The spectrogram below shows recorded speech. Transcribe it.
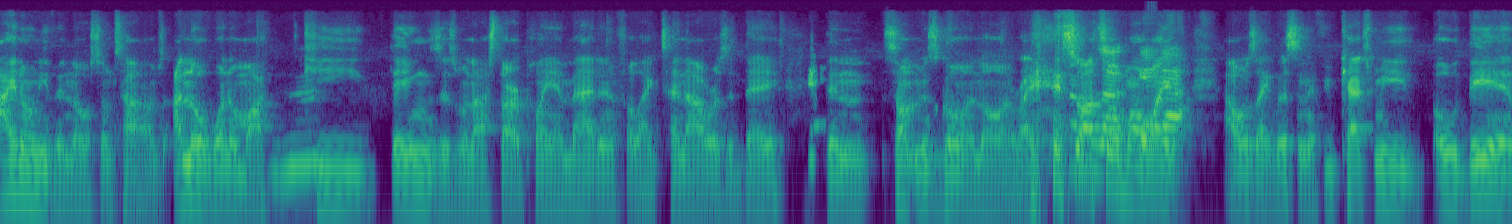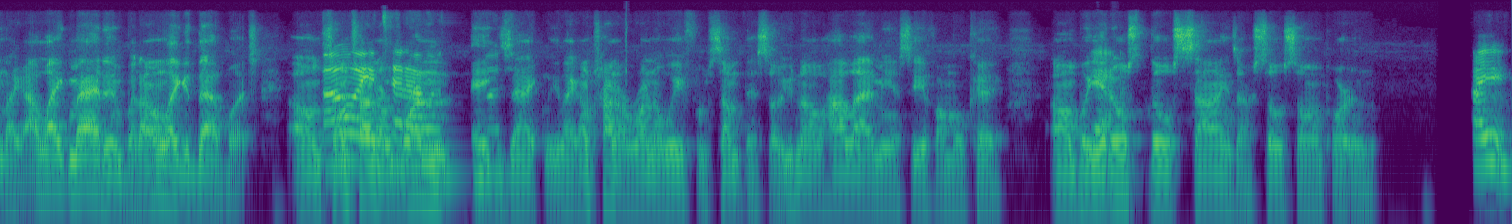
I don't even know sometimes. I know one of my mm-hmm. key things is when I start playing Madden for like 10 hours a day, then something's going on, right? so I told my wife, I was like, listen, if you catch me ODing, like I like Madden, but I don't like it that much. Um, so I'm trying to run exactly like I'm trying to run away from something. So you know, holla at me and see if I'm okay. Um, but yeah, yeah those those signs are so so important. I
